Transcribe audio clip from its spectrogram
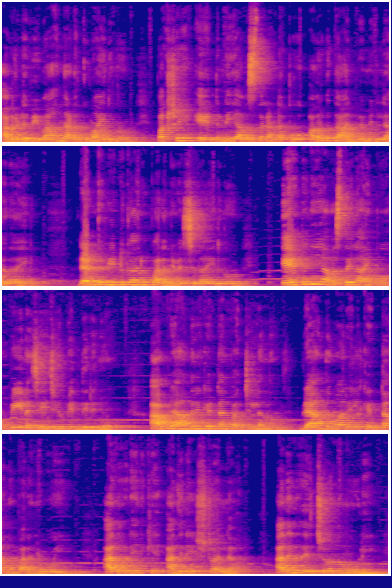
അവരുടെ വിവാഹം നടക്കുമായിരുന്നു. പക്ഷേ ഏട്ടന്റെ ഈ അവസ്ഥ കണ്ടപ്പോൾ അവർക്ക് താല്പര്യമില്ലാതായി. രണ്ട് വീട്ടുകാരും പറഞ്ഞു വെച്ചതായിരുന്നു. ഏട്ടൻ ഈ അവസ്ഥയിലായപ്പോൾ വീണ ചേച്ചിയും പിന്തിരിഞ്ഞു ആ ഭ്രാന്തിനെ കെട്ടാൻ പറ്റില്ലെന്നും ഭ്രാന്ത് മാറിയിൽ കെട്ടാന്നും പറഞ്ഞുപോയി അതോടെ എനിക്ക് അതിനെ ഇഷ്ടമല്ല. അതിന് തെച്ചു വന്ന് മൂളി.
